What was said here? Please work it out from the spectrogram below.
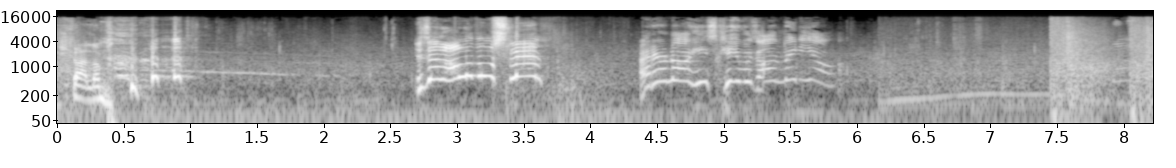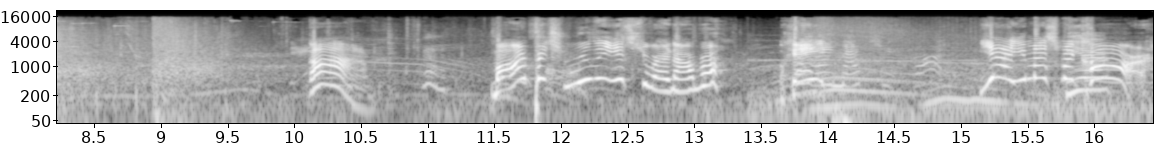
shit. Got him. is that all of them, Slam? I don't know. He's he was on radio. My armpit's really itchy right now, bro. okay? Yeah, you messed my car.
